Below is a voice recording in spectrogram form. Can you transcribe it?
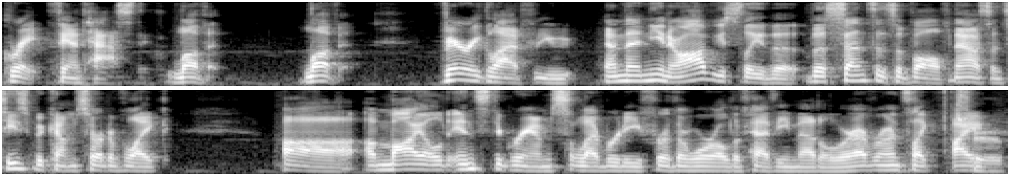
great, fantastic, love it, love it, very glad for you. And then you know, obviously the the sense has evolved now since he's become sort of like uh, a mild Instagram celebrity for the world of heavy metal, where everyone's like, I True.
